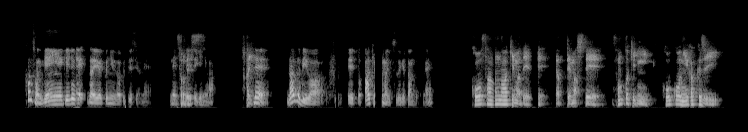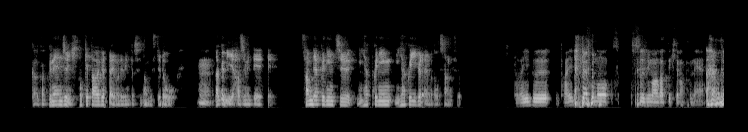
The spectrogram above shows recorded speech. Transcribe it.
カズさん現役で大学入学ですよね。年齢的には。はい。で、ラグビーは、えっと、秋まで続けたんですね。高3の秋までやってまして、その時に高校入学時が学年順位1桁ぐらいまで勉強してたんですけど、うん。ラグビー始めて300人中200人、200位ぐらいまで落ちたんですよ。だいぶ、だいぶその す数字も上がってきてますね。だいぶ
